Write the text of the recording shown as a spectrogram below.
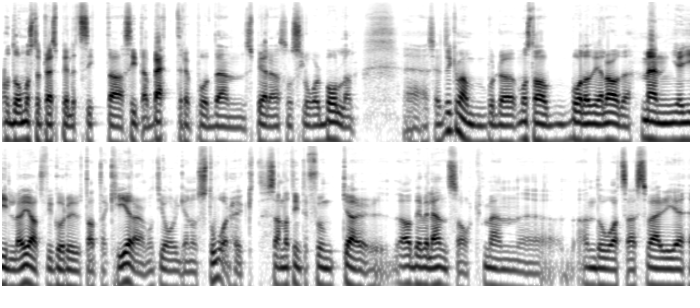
Och då måste pressspelet sitta, sitta bättre på den spelaren som slår bollen. Eh, så jag tycker man borde, måste ha båda delar av det. Men jag gillar ju att vi går ut och attackerar mot Georgien och står högt. Sen att det inte funkar, ja det är väl en sak. Men eh, ändå att så här, Sverige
